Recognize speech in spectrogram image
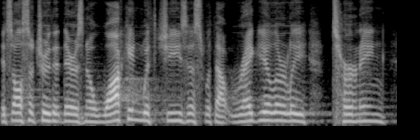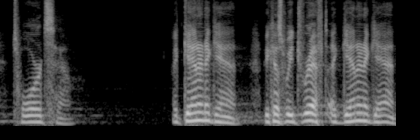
It's also true that there is no walking with Jesus without regularly turning towards him. Again and again, because we drift again and again.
